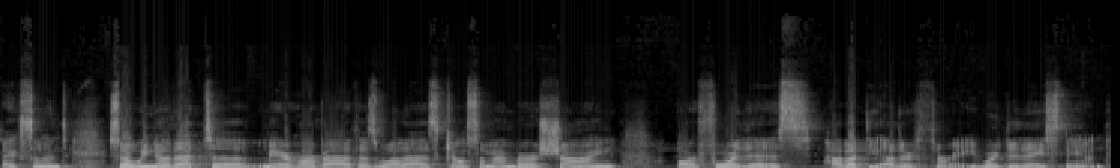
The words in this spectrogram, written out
Excellent. So we know that uh, Mayor Horvath as well as Council Member Shyne are for this. How about the other three? Where do they stand?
